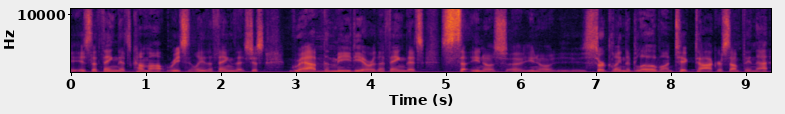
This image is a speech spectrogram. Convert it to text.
Is the thing that's come out recently the thing that's just grabbed the media, or the thing that's you know uh, you know circling the globe on TikTok or something? That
